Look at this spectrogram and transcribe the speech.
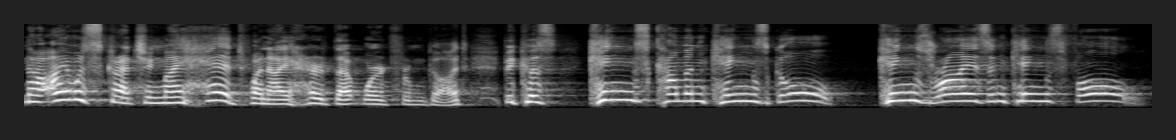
Now, I was scratching my head when I heard that word from God because kings come and kings go, kings rise and kings fall.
